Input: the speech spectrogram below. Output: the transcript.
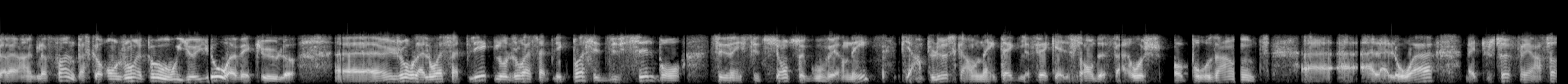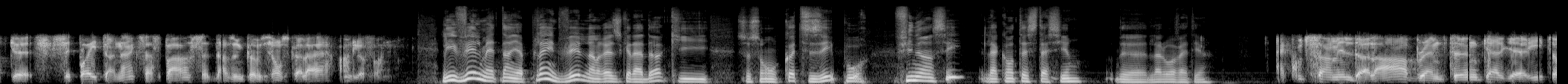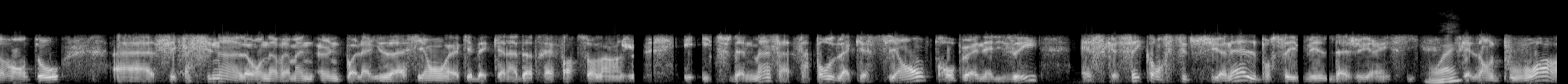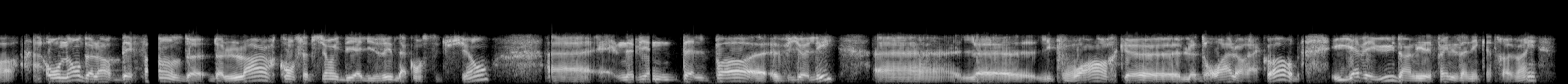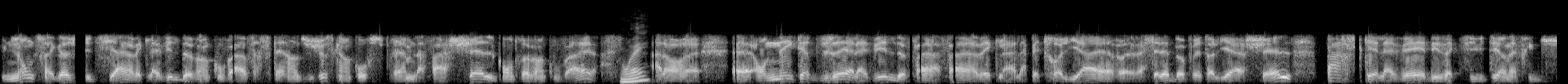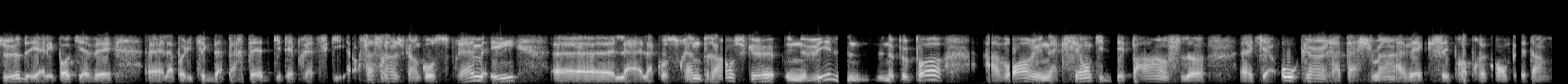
Parce qu'on joue un peu au yo-yo avec eux, là. Euh, un jour, la loi s'applique, l'autre jour, elle s'applique pas. C'est difficile pour ces institutions de se gouverner. Puis en plus, quand on intègre le fait qu'elles sont de farouches opposantes à, la loi, ben, tout ça fait en sorte que c'est pas étonnant que ça se passe dans une commission scolaire anglophone. Les villes, maintenant, il y a plein de villes dans le reste du Canada qui se sont cotisées pour financer la contestation de la loi 21. À coût de 100 000 Brampton, Calgary, Toronto. Euh, c'est fascinant. Là. On a vraiment une, une polarisation euh, Québec-Canada très forte sur l'enjeu. Et, et soudainement, ça, ça pose la question, trop peu analysée, est-ce que c'est constitutionnel pour ces villes d'agir ainsi? Ouais. Est-ce qu'elles ont le pouvoir, au nom de leur défense, de, de leur conception idéalisée de la Constitution, euh, ne viennent-elles pas euh, violer euh, le- les pouvoirs que le droit leur accorde? Il y avait eu, dans les fins des années 80, une longue saga judiciaire avec la ville de Vancouver. Ça s'était rendu jusqu'en Cour suprême, l'affaire Shell contre Vancouver. Ouais. Alors, on interdisait à la ville de faire affaire avec la, la pétrolière, euh, la célèbre pétrolière Shell, parce qu'elle avait des activités en Afrique du Sud et à l'époque, il y avait euh, la politique d'apartheid qui était pratiquée. Alors, ça se rend jusqu'en Cour suprême et euh, la, la Cour suprême tranche qu'une ville ne peut pas avoir une action qui dépasse, là, euh, qui a aucun rattachement avec ses propres compétences.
